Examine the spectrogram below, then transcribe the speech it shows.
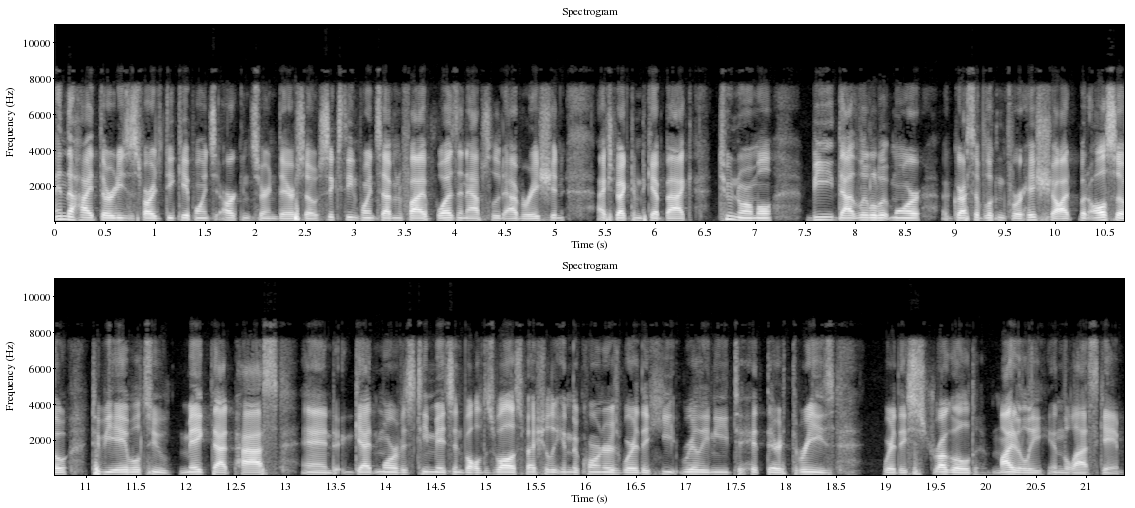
in the high 30s as far as DK points are concerned there. So 16.75 was an absolute aberration. I expect him to get back to normal, be that little bit more aggressive looking for his shot, but also to be able to make that pass and get more of his teammates involved as well, especially in the corners where the Heat really need to hit their threes, where they struggled mightily in the last game.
